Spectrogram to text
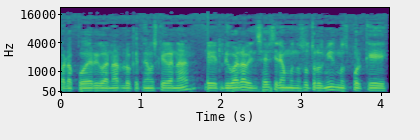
para poder ganar lo que tenemos que ganar. El rival a vencer seríamos nosotros mismos, porque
